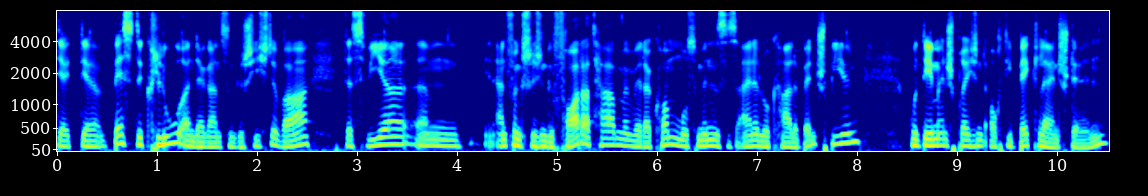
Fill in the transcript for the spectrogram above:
der, der beste Clou an der ganzen Geschichte war, dass wir ähm, in Anführungsstrichen gefordert haben, wenn wir da kommen, muss mindestens eine lokale Band spielen und dementsprechend auch die Backline stellen.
